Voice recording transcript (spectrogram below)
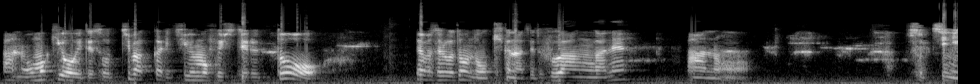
あの、重きを置いてそっちばっかり注目してると、やっぱそれがどんどん大きくなっちゃって不安がね、あの、そっちに、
